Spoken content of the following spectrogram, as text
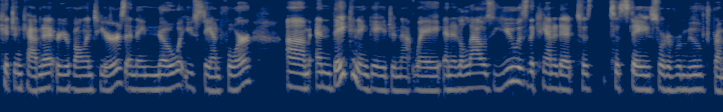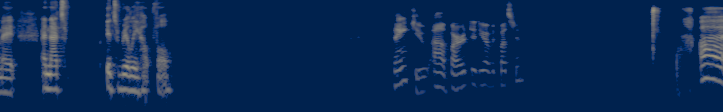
kitchen cabinet or your volunteers and they know what you stand for. Um, and they can engage in that way and it allows you as the candidate to, to stay sort of removed from it. And that's, it's really helpful. Thank you. Uh, Bart, did you have a question? Uh,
